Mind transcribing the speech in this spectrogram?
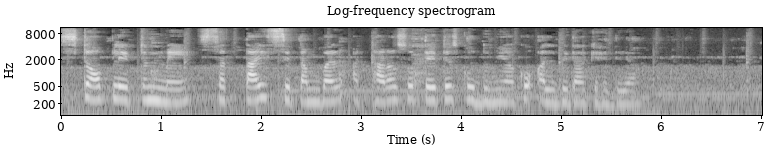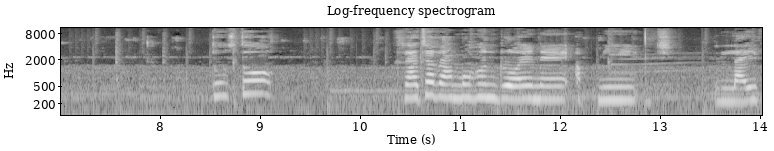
स्टॉपलेटन में 27 सितंबर 1833 को दुनिया को अलविदा कह दिया। दोस्तों, राजा राम मोहन रॉय ने अपनी लाइफ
